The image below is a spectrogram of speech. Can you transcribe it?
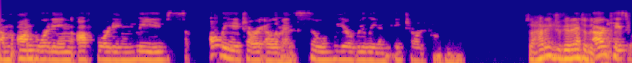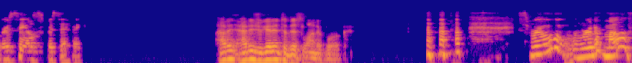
um, onboarding, offboarding, leaves, all the HR elements. So we are really an HR company. So how did you get into this? In our case, we're sales specific. How did how did you get into this line of work? through word of mouth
